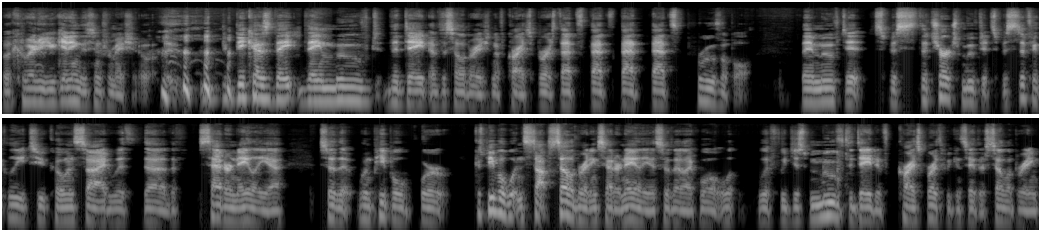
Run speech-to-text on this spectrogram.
But where are you getting this information? because they they moved the date of the celebration of Christ's birth. That's that's that that's provable. They moved it. The church moved it specifically to coincide with the, the Saturnalia, so that when people were because people wouldn't stop celebrating Saturnalia, so they're like, well, if we just move the date of Christ's birth, we can say they're celebrating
